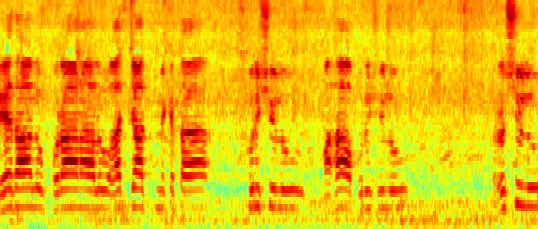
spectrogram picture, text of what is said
వేదాలు పురాణాలు ఆధ్యాత్మికత పురుషులు మహాపురుషులు ఋషులు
